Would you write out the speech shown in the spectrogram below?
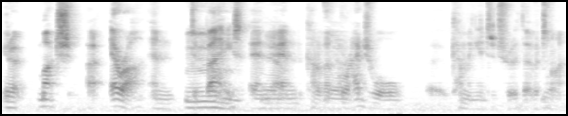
you know, much uh, error and Mm, debate, and, yeah, and kind of a yeah. gradual coming into truth over time.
